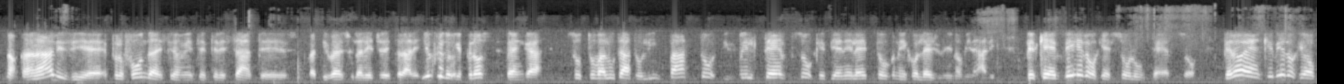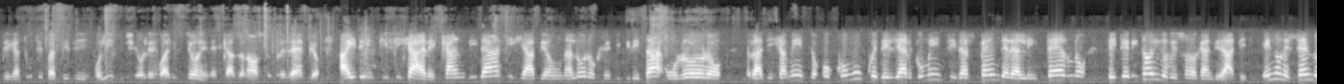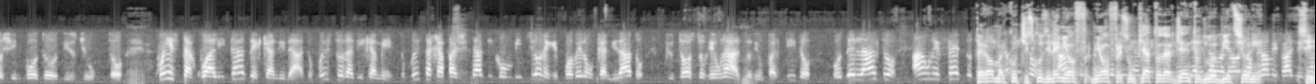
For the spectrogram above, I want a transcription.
No, l'analisi è profonda e estremamente interessante, in particolare sulla legge elettorale. Io credo che però venga sottovalutato l'impatto di quel terzo che viene eletto nei collegi uninominali, perché è vero che è solo un terzo, però è anche vero che obbliga tutti i partiti politici o le coalizioni, nel caso nostro per esempio, a identificare candidati che abbiano una loro credibilità, un loro radicamento o comunque degli argomenti da spendere all'interno dei territori dove sono candidati. E non essendoci il voto disgiunto, questa qualità del candidato, questo radicamento, questa capacità di convinzione che può avere un candidato piuttosto che un altro di un partito o dell'altro ha un effetto però Marcucci scusi lei mi offre, mi offre su un piatto d'argento due obiezioni. No, no, mi fa, mi sì.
